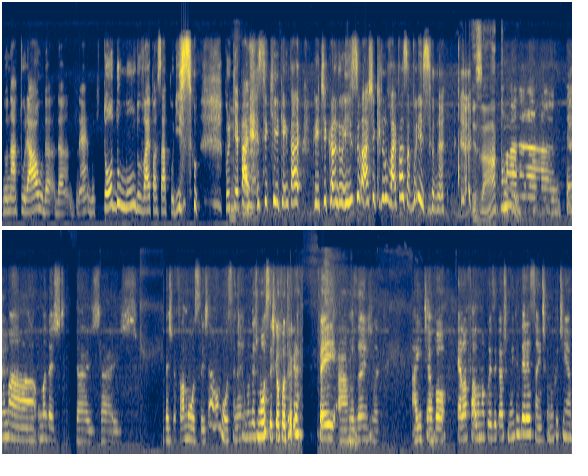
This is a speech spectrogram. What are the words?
no natural, da, da, né, no que todo mundo vai passar por isso, porque uhum. parece que quem está criticando isso acha que não vai passar por isso, né? Exato. Uma, tem uma, uma das, das, das, das, falar moças, ah, uma moça, né? Uma das moças que eu fotografei, a Rosângela, a Itiavó, ela fala uma coisa que eu acho muito interessante, que eu nunca tinha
